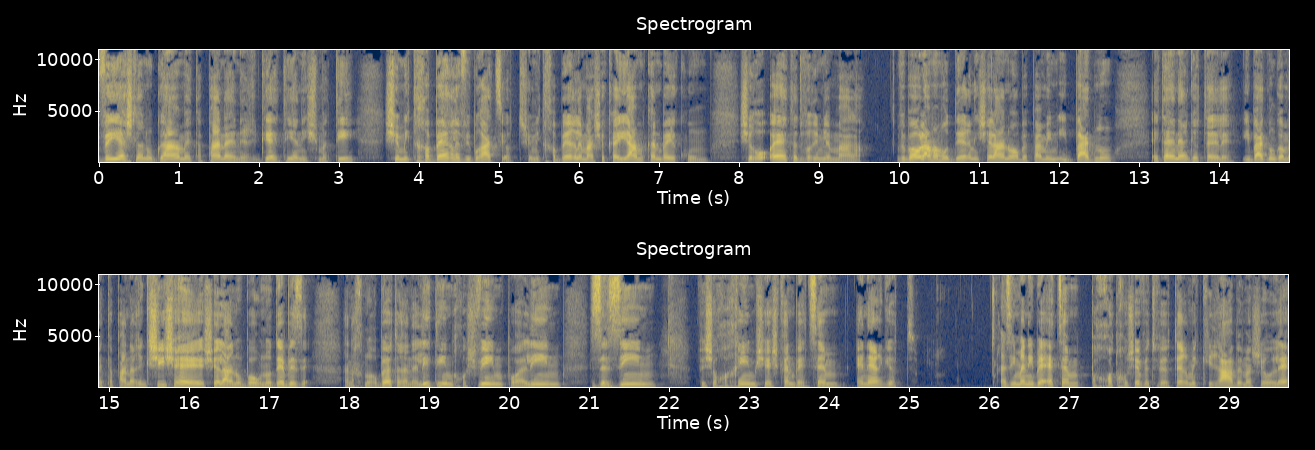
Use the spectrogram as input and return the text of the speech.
ויש לנו גם את הפן האנרגטי, הנשמתי, שמתחבר לוויברציות, שמתחבר למה שקיים כאן ביקום, שרואה את הדברים למעלה. ובעולם המודרני שלנו הרבה פעמים איבדנו את האנרגיות האלה. איבדנו גם את הפן הרגשי ש... שלנו, בואו נודה בזה. אנחנו הרבה יותר אנליטיים, חושבים, פועלים, זזים, ושוכחים שיש כאן בעצם אנרגיות. אז אם אני בעצם פחות חושבת ויותר מכירה במה שעולה,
